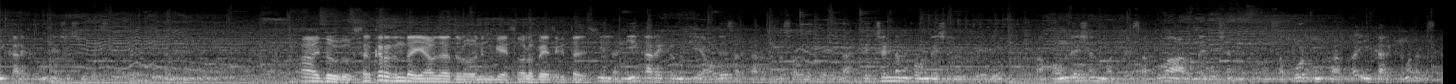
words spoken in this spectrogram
ಈ ಕಾರ್ಯಕ್ರಮ ಯಶಸ್ವಿಗೊಳಿಸಿದ್ದಾರೆ. ಇದು ಸರ್ಕಾರದಿಂದ ಯಾವುದಾದ್ರೂ ನಿಮಗೆ ಸೌಲಭ್ಯ ಸಿಗುತ್ತದೆ ಇಲ್ಲ ಈ ಕಾರ್ಯಕ್ರಮಕ್ಕೆ ಯಾವುದೇ ಸರ್ಕಾರದಿಂದ ಸೌಲಭ್ಯ ಇಲ್ಲ. ಎಚ್ ಎನ್ ಎಂ ಫೌಂಡೇಶನ್ ಅಂತ ಹೇಳಿ ಆ ಫೌಂಡೇಶನ್ ಮತ್ತು ಸತ್ವ ಆರ್ಗನೈಸೇಷನ್ ಸಪೋರ್ಟ್ ಮುಖಾಂತರ ಈ ಕಾರ್ಯಕ್ರಮ ನಡೆಸ್ತಾ ಇದೆ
